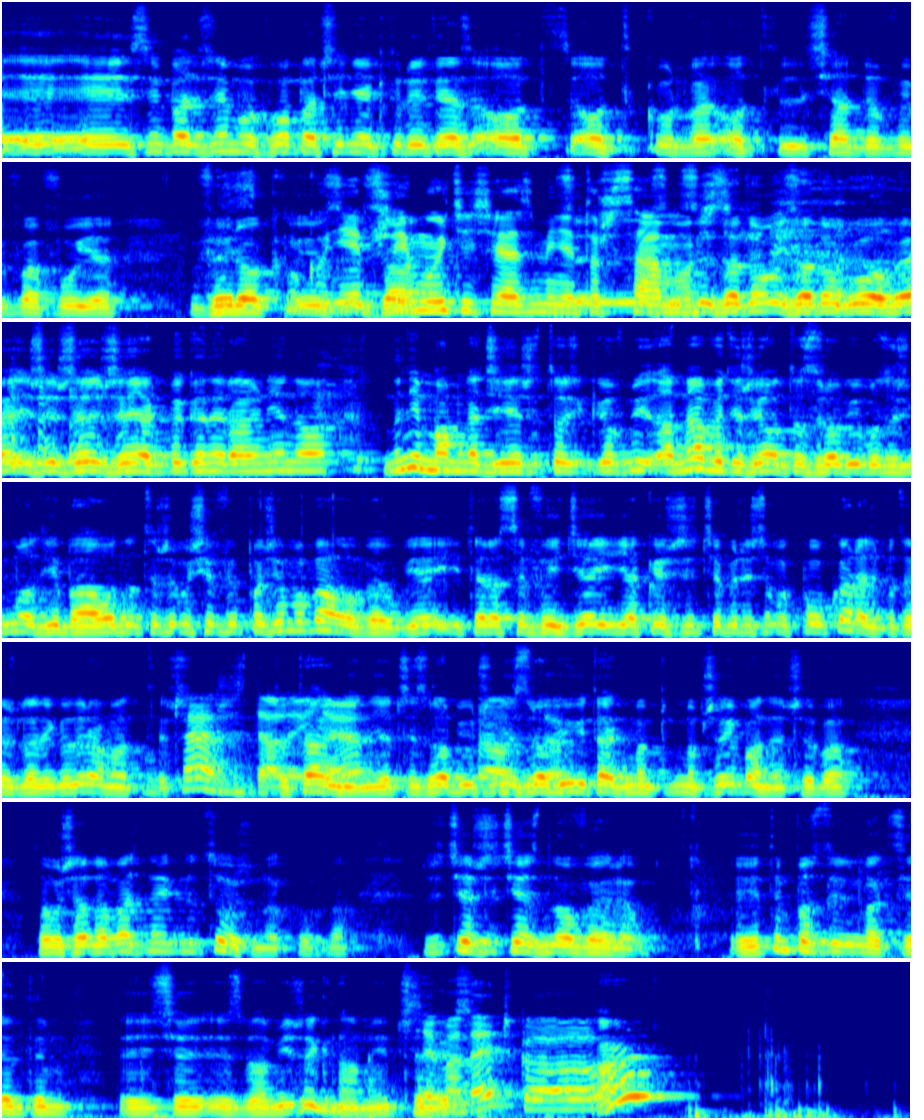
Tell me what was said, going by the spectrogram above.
e, sympatycznemu chłopaczynie, który teraz od, od kurwa, odsiadowywawuje wyrok. e, Spoko, nie za- przejmujcie się, ja zmienię za- tożsamość. Za, za, tą, za tą głowę, że, że, że jakby generalnie, no, no nie mam nadziei, że to go A nawet jeżeli on to zrobił, bo coś mu odjebało, no to że mu się wypoziomowało we łbie i teraz sobie wyjdzie i jakoś życie będzie się mógł poukładać, bo to jest dla niego dramat też. Dalej, Totalnie, nie? nie? Czy zrobił, czy nie zrobił i tak ma, ma przejebane, trzeba to uszanować, no i no cóż, no kurwa. Życie, życie jest nowelą. Y, Tym pozytywnym akcentem y, się z wami żegnamy. Cześć. Siemaneczko!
